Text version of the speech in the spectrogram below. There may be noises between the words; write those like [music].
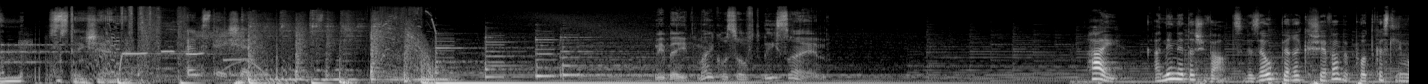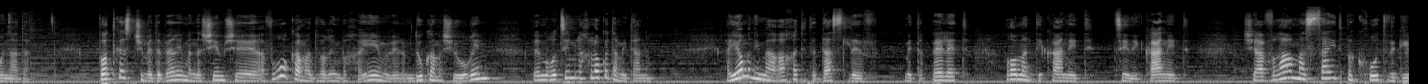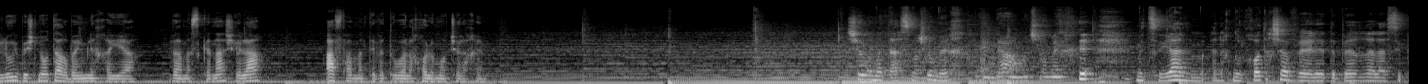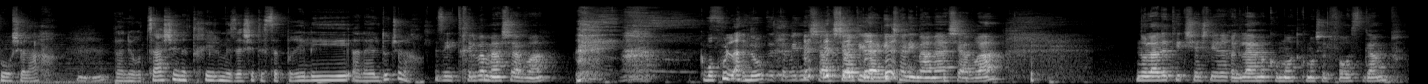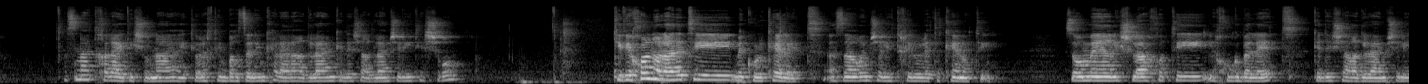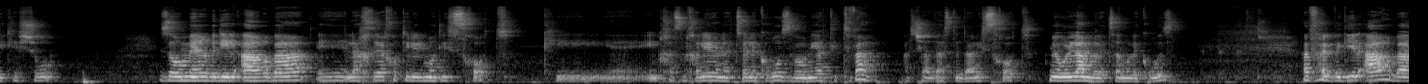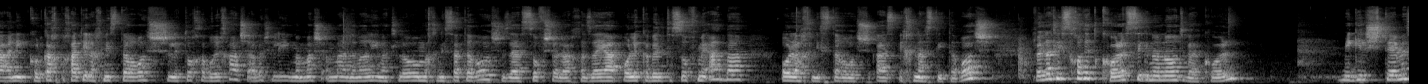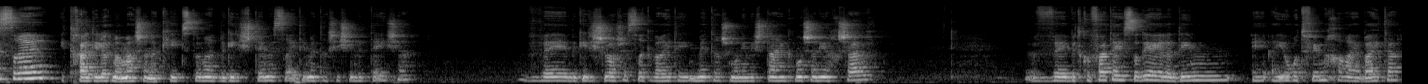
M Station. M Station. מבית מייקרוסופט בישראל. היי, אני נטע שוורץ, וזהו פרק 7 בפודקאסט לימונדה. פודקאסט שמדבר עם אנשים שעברו כמה דברים בחיים ולמדו כמה שיעורים, והם רוצים לחלוק אותם איתנו. היום אני מארחת את הדס לב, מטפלת, רומנטיקנית, ציניקנית, שעברה מסע התפכחות וגילוי בשנות ה-40 לחייה, והמסקנה שלה, אף פעם אל תוותרו על החלומות שלכם. שלום הדס, מה שלומך? נהדר, מה שלומך? [laughs] מצוין. אנחנו הולכות עכשיו אה, לדבר על הסיפור שלך, ואני רוצה שנתחיל מזה שתספרי לי על הילדות שלך. זה התחיל במאה שעברה. [laughs] כמו כולנו. זה תמיד משעשע אותי להגיד שאני מהמאה שעברה. נולדתי כשיש לי רגליים עקומות כמו של פורסט גאמפ. אז מההתחלה הייתי שונה, הייתי הולכת עם ברזלים כאלה על הרגליים כדי שהרגליים שלי יתיישרו. כביכול נולדתי מקולקלת, אז ההורים שלי התחילו לתקן אותי. זה אומר לשלוח אותי לחוג בלט כדי שהרגליים שלי יתיישרו. זה אומר בגיל ארבע אה, להכריח אותי ללמוד לשחות, כי אה, אם חס וחלילה נצא לקרוז והאונייה תטבע, אז שהדס תדע לשחות. מעולם לא יצאנו לקרוז. אבל בגיל ארבע אני כל כך פחדתי להכניס את הראש לתוך הבריכה, שאבא שלי ממש עמד, אמר לי, אם את לא מכניסה את הראש, זה הסוף שלך, אז היה או לקבל את הסוף מאבא, או להכניס את הראש. אז הכנסתי את הראש, וידעתי לשחות את כל הסגנונות והכל. מגיל 12 התחלתי להיות ממש ענקית, זאת אומרת בגיל 12 הייתי מטר 69, ובגיל 13 כבר הייתי מטר 82 כמו שאני עכשיו. ובתקופת היסודי הילדים אה, היו רודפים אחריי הביתה,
